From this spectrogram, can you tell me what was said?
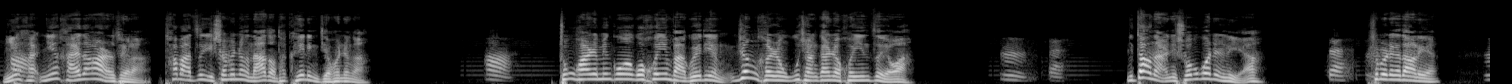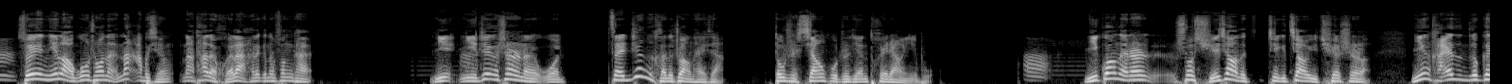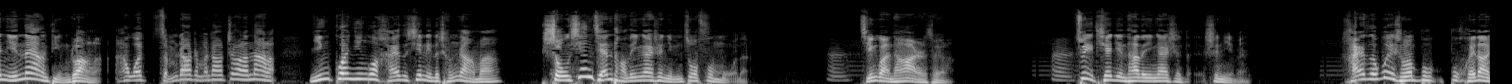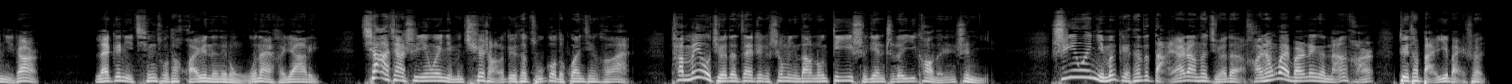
您孩您孩子二十岁了，他把自己身份证拿走，他可以领结婚证啊。啊。中华人民共和国婚姻法规定，任何人无权干涉婚姻自由啊。嗯，对。你到哪儿你说不过这理啊？对。是不是这个道理？嗯。所以你老公说呢，那不行，那他得回来，还得跟他分开。你你这个事儿呢，我在任何的状态下，都是相互之间退让一步。啊。你光在那儿说学校的这个教育缺失了，您孩子都跟您那样顶撞了啊！我怎么着怎么着这了那了？您关心过孩子心理的成长吗？首先检讨的应该是你们做父母的，嗯，尽管他二十岁了，嗯，最贴近他的应该是是你们，孩子为什么不不回到你这儿，来跟你倾诉她怀孕的那种无奈和压力？恰恰是因为你们缺少了对她足够的关心和爱，她没有觉得在这个生命当中第一时间值得依靠的人是你，是因为你们给他的打压，让他觉得好像外边那个男孩对他百依百顺，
